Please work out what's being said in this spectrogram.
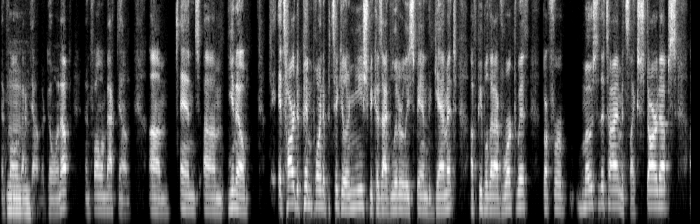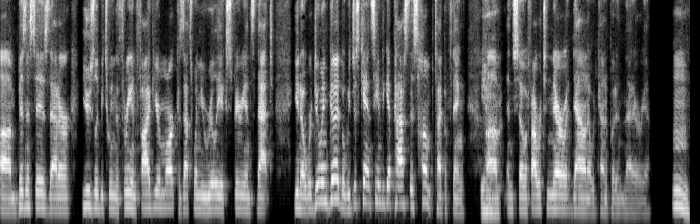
and falling mm. back down. They're going up and falling back down. Um, and um, you know, it's hard to pinpoint a particular niche because I've literally spanned the gamut of people that I've worked with. But for most of the time, it's like startups, um, businesses that are usually between the three and five year mark, because that's when you really experience that, you know, we're doing good, but we just can't seem to get past this hump type of thing. Yeah. Um, and so if I were to narrow it down, I would kind of put it in that area. Mm,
